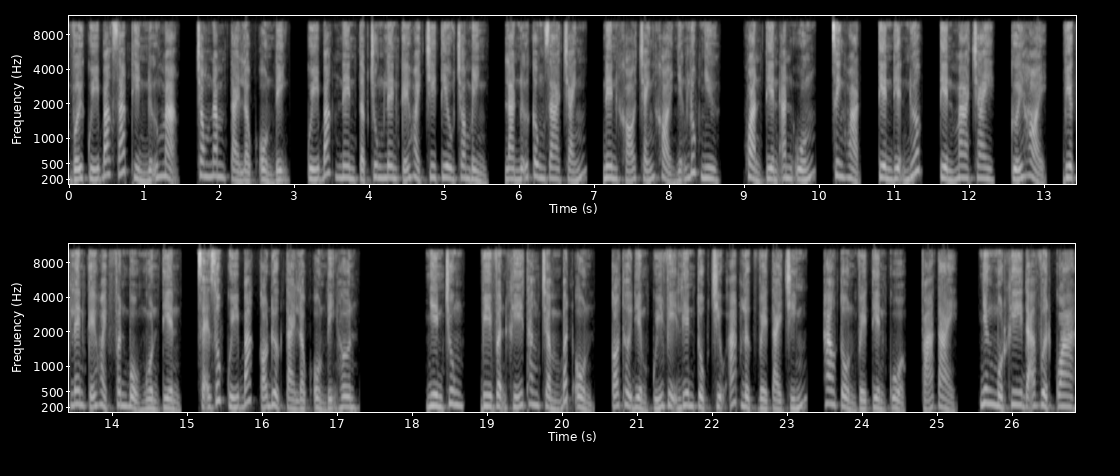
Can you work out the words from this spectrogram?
Với quý bác giáp thìn nữ mạng, trong năm tài lộc ổn định, quý bác nên tập trung lên kế hoạch chi tiêu cho mình, là nữ công gia tránh, nên khó tránh khỏi những lúc như khoản tiền ăn uống, sinh hoạt, tiền điện nước, tiền ma chay, cưới hỏi, việc lên kế hoạch phân bổ nguồn tiền sẽ giúp quý bác có được tài lộc ổn định hơn. Nhìn chung, vì vận khí thăng trầm bất ổn, có thời điểm quý vị liên tục chịu áp lực về tài chính, hao tổn về tiền của, phá tài. Nhưng một khi đã vượt qua,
